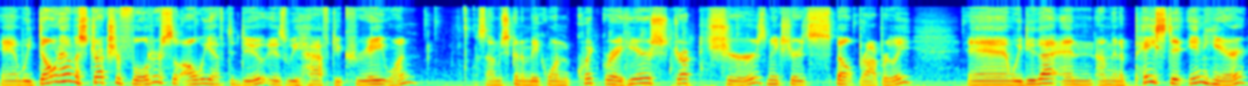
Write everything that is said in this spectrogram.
and we don't have a structure folder. So all we have to do is we have to create one. So I'm just going to make one quick right here, structures, make sure it's spelt properly. And we do that, and I'm going to paste it in here.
